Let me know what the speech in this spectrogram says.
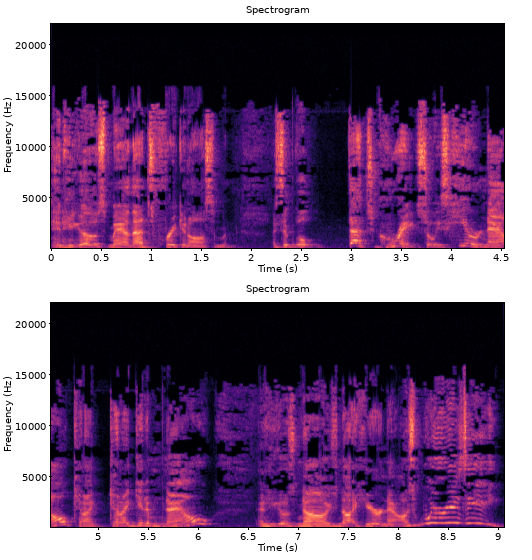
And he goes, man, that's freaking awesome. And I said, well, that's great. So he's here now. Can I, can I get him now? And he goes, no, he's not here now. I said, where is he?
